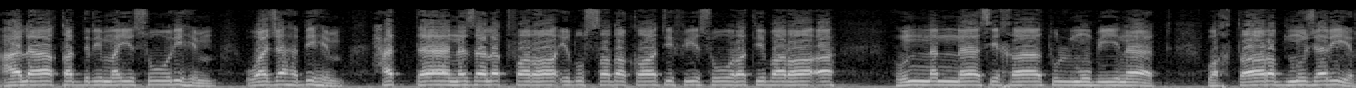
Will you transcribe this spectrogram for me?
على قدر ميسورهم وجهدهم حتى نزلت فرائض الصدقات في سورة براءة هن الناسخات المبينات. واختار ابن جرير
